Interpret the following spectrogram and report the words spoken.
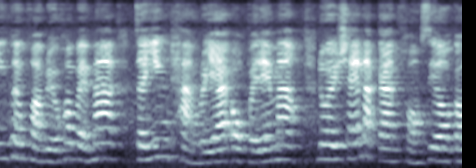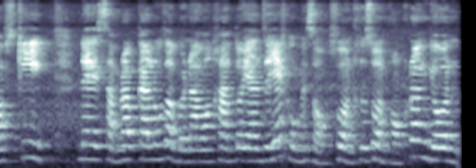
ยิ่งเพิ่มความเร็วเข้าไปมาก จะยิ่งถ่างระยะออกไปได้มาก โดยใช้หลักการของซีลอกอฟสกี้ในสำหรับการลงจอดบนดาวอังคารตัวยานจะแยกออกเป็นสองส่วน คือส่วนของเครื่องยนต์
